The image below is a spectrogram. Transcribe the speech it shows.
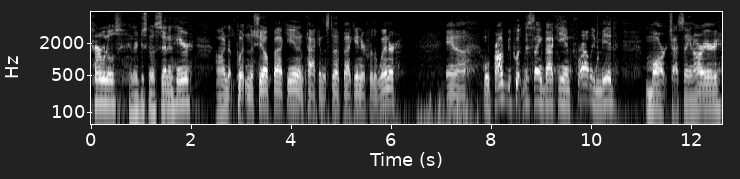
terminals and they're just going to sit in here. I'll end up putting the shelf back in and packing the stuff back in here for the winter. And uh, we'll probably be putting this thing back in probably mid-March, I say, in our area.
